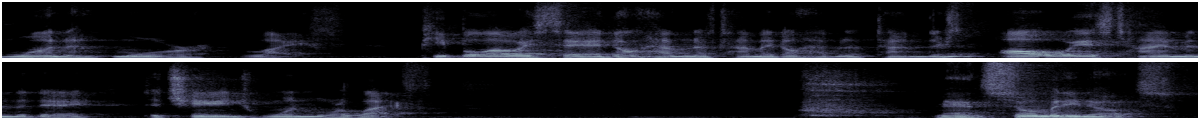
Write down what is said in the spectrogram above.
one more life people always say, I don't have enough time, I don't have enough time. There's always time in the day to change one more life. Man, so many notes.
